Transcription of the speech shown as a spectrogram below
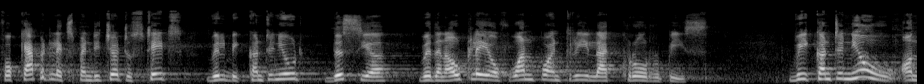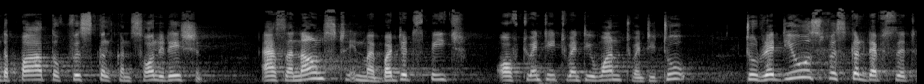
for capital expenditure to states will be continued this year with an outlay of 1.3 lakh crore rupees. We continue on the path of fiscal consolidation as announced in my budget speech of 2021-22 to reduce fiscal deficit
